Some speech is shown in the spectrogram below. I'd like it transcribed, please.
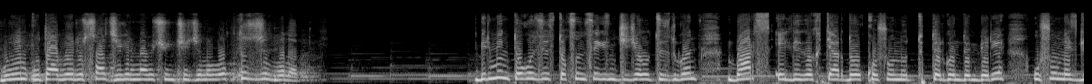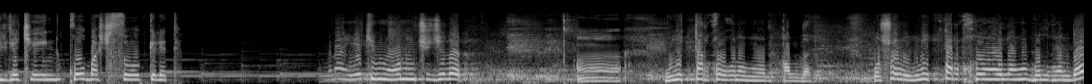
Быйыл кудай буйруса жыйырма үчүнчү жылы отуз жыл болот. 1998 жылы түзүлгөн барс элдик ыктыярдуу кошууну түптөлгөндөн бери ушул мезгилге чейин кол башчысы болуп келет. Мына эки миң онунчу жылы э, улуттар коголоңу болуп калды ошол улуттар коголоңу болгондо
